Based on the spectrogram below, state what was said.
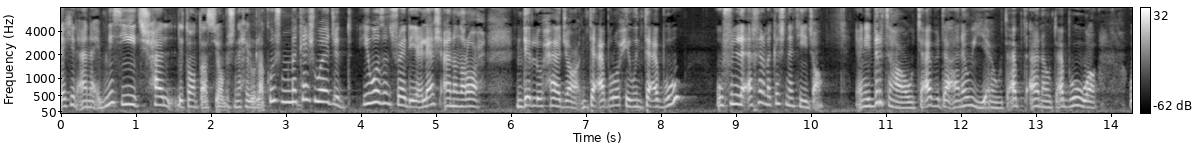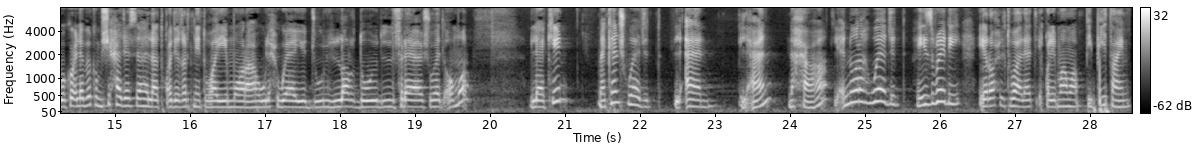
لكن أنا ابني سيت شحال des tentations باش نحيلو la couche ما كانش واجد. he wasn't ready علاش أنا نروح ندير له حاجة نتعب روحي ونتعبو وفي الآخر ما كاش نتيجة؟ يعني درتها وتعبت أنا وياه وتعبت أنا وتعب هو. وكو على بالكم شي حاجة سهلة تقعدي غير ت nettoyer موراه والحوايج والأرض والفراش وهاد الأمور. لكن ما كانش واجد. الآن الآن نحاها لأنه راه واجد. he's ready يروح للتواليت يقول لي ماما pee pee time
